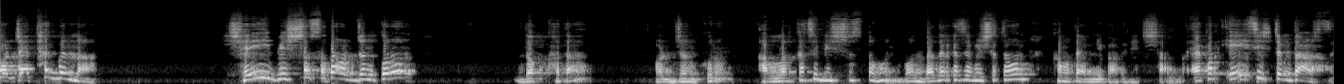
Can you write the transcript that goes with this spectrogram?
পর্যায়ে থাকবেন না। সেই বিশ্বস্ততা অর্জন করুন, দক্ষতা অর্জন করুন, আল্লাহর কাছে বিশ্বস্ত হন, বন্দাদের কাছে বিশ্বস্ত হন ক্ষমতা এমনি পাবেন ইনশাল্লাহ এখন এই সিস্টেমটা আসছে।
